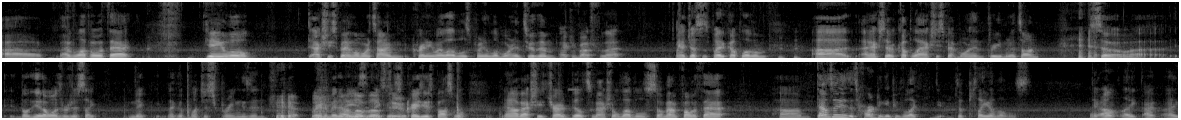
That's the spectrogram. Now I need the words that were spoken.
Uh, I have a lot of fun with that. Getting a little actually spending a little more time creating my levels, putting a little more into them. I can vouch for that. Yeah, Justin's played a couple of them. uh, I actually have a couple I actually spent more than three minutes on. So uh, the, the other ones were just like make like a bunch of springs and random enemies and make it as crazy as possible. Now I've actually tried to build some actual levels, so I'm having fun with that. Um, downside is it's hard to get people like to play your levels. Like I don't like I I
